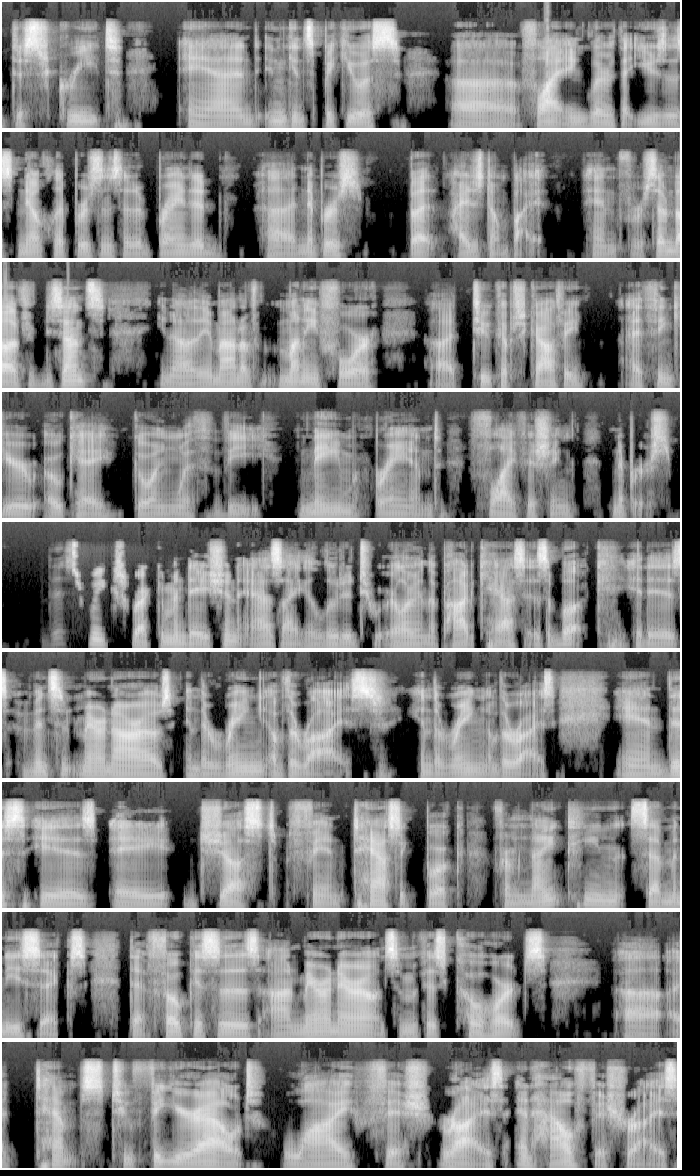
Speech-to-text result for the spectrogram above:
discreet and inconspicuous uh, fly angler that uses nail clippers instead of branded uh, nippers, but I just don't buy it. And for seven dollars fifty cents, you know, the amount of money for uh, two cups of coffee, I think you're okay going with the name brand fly fishing nippers This week's recommendation, as I alluded to earlier in the podcast, is a book. It is Vincent Marinaro's In the Ring of the Rise. In the Ring of the Rise. And this is a just fantastic book from 1976 that focuses on Marinaro and some of his cohorts uh, attempts to figure out why fish rise and how fish rise.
